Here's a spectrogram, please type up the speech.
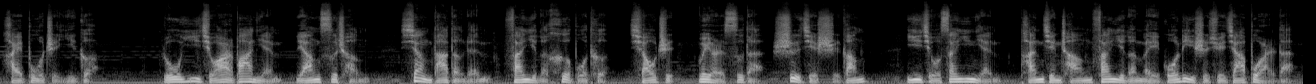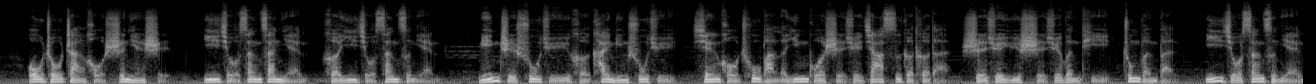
还不止一个，如1928年梁思成、向达等人翻译了赫伯特·乔治·威尔斯的《世界史纲》。一九三一年，谭建长翻译了美国历史学家布尔的《欧洲战后十年史》。一九三三年和一九三四年，民治书局和开明书局先后出版了英国史学家斯格特的《史学与史学问题》中文本。一九三四年，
